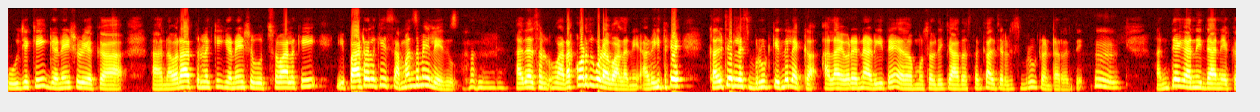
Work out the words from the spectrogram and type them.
పూజకి గణేషుడి యొక్క నవరాత్రులకి గణేష్ ఉత్సవాలకి ఈ పాటలకి సంబంధమే లేదు. అది అసలు నువ్వు అడగకూడదు కూడా వాళ్ళని. అడిగితే కల్చర్లెస్ బ్రూట్ కింద లెక్క. అలా ఎవరైనా అడిగితే "ఆ, ముసలిది చాదస్తం కల్చర్లెస్ బ్రూట్ అంటారు అంతే. అంతేగాని దాని యొక్క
